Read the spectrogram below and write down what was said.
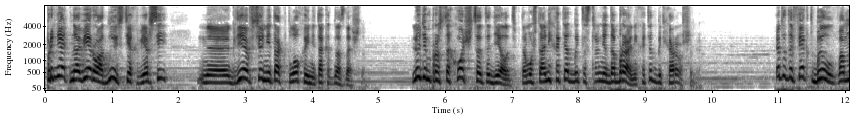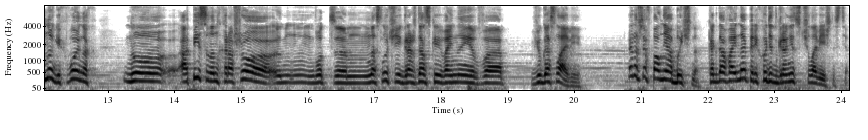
Принять на веру одну из тех версий, э, где все не так плохо и не так однозначно. Людям просто хочется это делать, потому что они хотят быть на стороне добра, они хотят быть хорошими. Этот эффект был во многих войнах, но описан он хорошо вот э, на случай гражданской войны в, в Югославии. Это все вполне обычно, когда война переходит границу человечности.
